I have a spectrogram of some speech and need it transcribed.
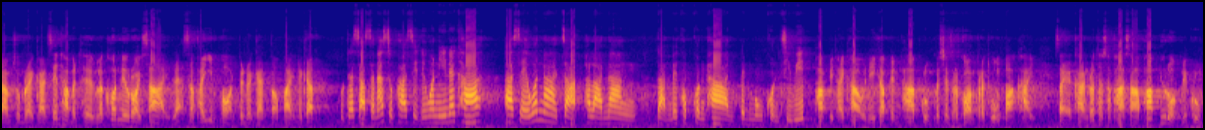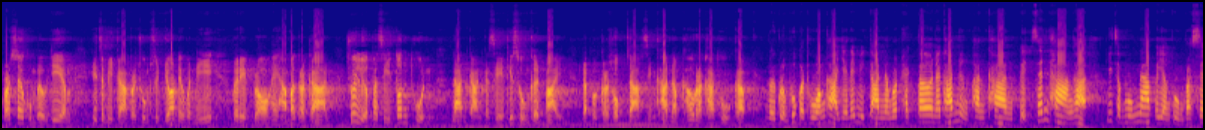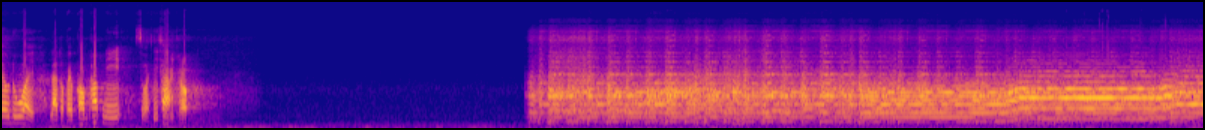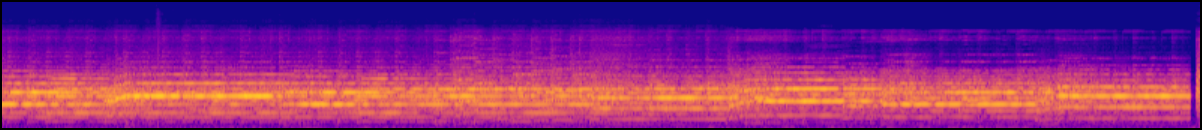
ตามชมรายการเส้นทางบันเทิงละครในรอยสาย และสไปอิมพอร์ตเป็นรายการต่อไปนะครับพุทธศาสนสุภาษิตในวันนี้นะคะ อาเสวนาจะพลานัง การไม่คบคนพาลเป็นมงคลชีวิต ภาพปิดท้ายข่าววันนี้ครับเป็นภาพกลุ่มเกษตรกรประท้วงป่าไข่ใส่อาคารรัฐสภาสาภาพยุโรปในกรุงบรัสเซลส์ของเบลเยียม ที่จะมีการประชุมสุดยอดในวันนี้ เพื่อเรียกร้องให้หามาตรการ ช่วยเหลือภาษีต้นทุน ด้านการเกษตรที่สูงเกินไป และผลกระทบจากสินค้านำเข้าราคาถูกครับ โดยกลุ่มผู้ประท้วงค่ะ ยังได้มีการนำรถแท็กเตอร์นะคะ1,000 คัน ปิดเส้นทางค่ะ ที่จะมุ่งหน้าไปยังกรุงบรัสเซลส์ด้วย แล้วก็ไปพร้อมภาพนี้ สวัสดีสวัค่ะสดีครับ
